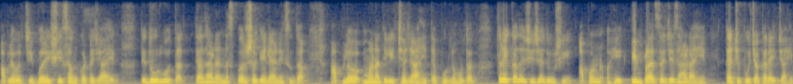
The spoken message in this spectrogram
आपल्यावरची बरीचशी संकटं जी आहेत ते दूर होतात. त्या झाडांना स्पर्श केल्याने सुद्धा आपलं मनातील इच्छा ज्या आहेत त्या पूर्ण होतात. तर एकादशीच्या दिवशी आपण हे पिंपळाचं जे झाड आहे त्याची पूजा करायची आहे.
